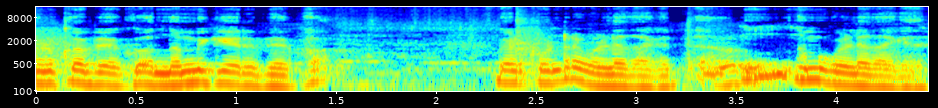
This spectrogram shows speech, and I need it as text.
ಬಿಳ್ಕೋಬೇಕು ನಂಬಿಕೆ ಇರಬೇಕು. ಬೆಳ್ಕೊಂಡ್ರೆ ಒಳ್ಳೆಯದಾಗುತ್ತೆ ನಮಗೆ ಒಳ್ಳೆಯದಾಗಿದೆ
